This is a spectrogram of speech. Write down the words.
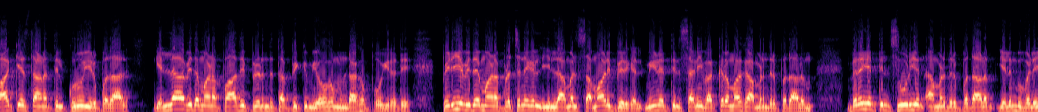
பாக்கியஸ்தானத்தில் குரு இருப்பதால் எல்லா விதமான பாதிப்பிலிருந்து தப்பிக்கும் யோகம் உண்டாகப் போகிறது. பெரிய விதமான பிரச்சனைகள் இல்லாமல் சமாளிப்பீர்கள். மீனத்தில் சனி வக்கரமாக அமர்ந்திருப்பதாலும் விரயத்தில் சூரியன் அமர்ந்திருப்பதாலும் எலும்பு வலி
